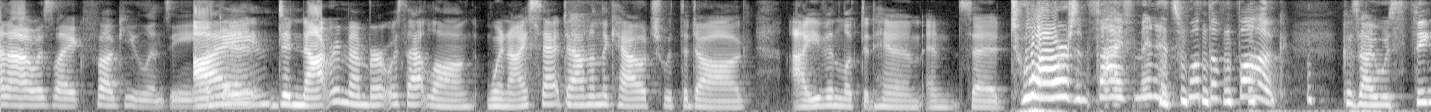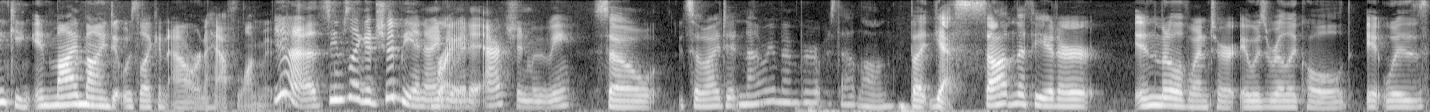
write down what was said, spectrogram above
and I was like, "Fuck you, Lindsay." I did not remember it was that long. When I sat down on the couch with the dog, I even looked at him and said, Two hours and five minutes. What the fuck? Because I was thinking, in my mind, it was like an hour and a half long movie. yeah, it seems like it should be a ninety Right. minute action movie. So, so I did not remember it was that long. But yes, saw it in the theater in the middle of winter. It was really cold. It was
